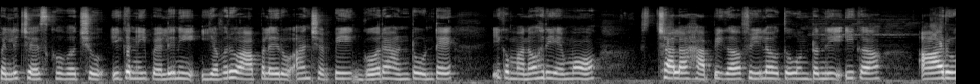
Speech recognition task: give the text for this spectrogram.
పెళ్ళి చేసుకోవచ్చు. ఇక నీ పెళ్ళిని ఎవరు ఆపలేరు అని చెప్పి గోర అంటూ ఉంటే ఇక మనోహరి ఏమో చాలా హ్యాపీగా ఫీల్ అవుతూ ఉంటుంది. ఇక ఆరు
